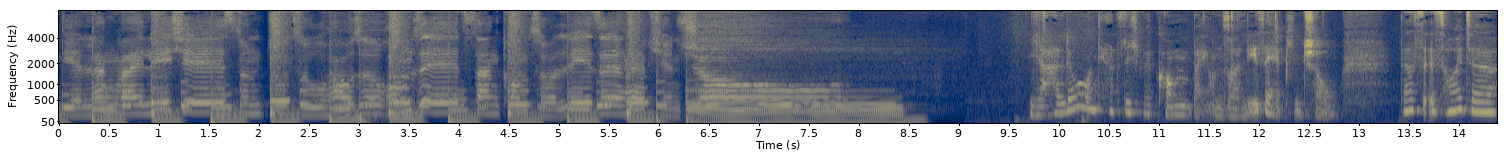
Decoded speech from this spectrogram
Dir langweilig ist und du zu Hause rumsitzt, dann komm zur Lesehäppchen-Show. Ja, hallo und herzlich willkommen bei unserer Lesehäppchen-Show. Das ist heute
